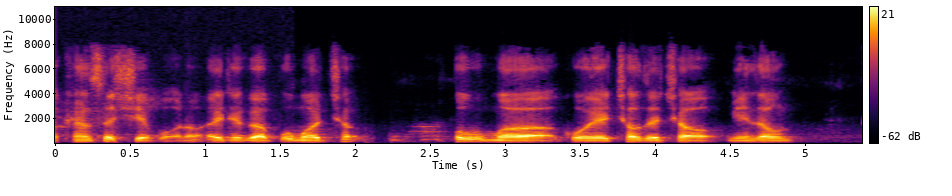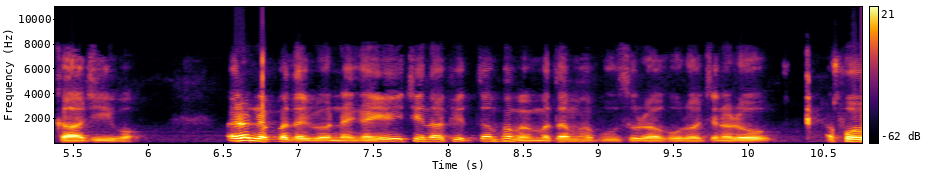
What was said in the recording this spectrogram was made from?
အခန်းဆက်၈ပေါ့နော်အဲ့ဒီကပုံမှန်6ပုံမှန်ကိုရဲ့66မြင်းဆောင်ကကြီးပေါ့ အဲ့ဒါနဲ့ပတ်သက်ပြီးတော့နိုင်ငံရေးအချင်းသားဖြစ်သတ်မှတ်မယ်မသတ်မှတ်ဘူးဆိုတော့ကိုတော့ကျွန်တော်တို့အဖွဲ့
